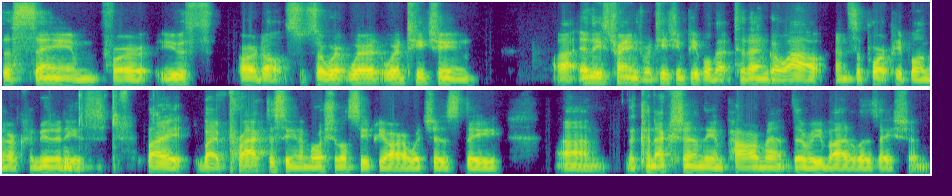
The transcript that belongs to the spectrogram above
the same for youth or adults. So we're we're we're teaching uh, in these trainings. We're teaching people that to then go out and support people in their communities by by practicing emotional CPR, which is the um, the connection, the empowerment, the revitalization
